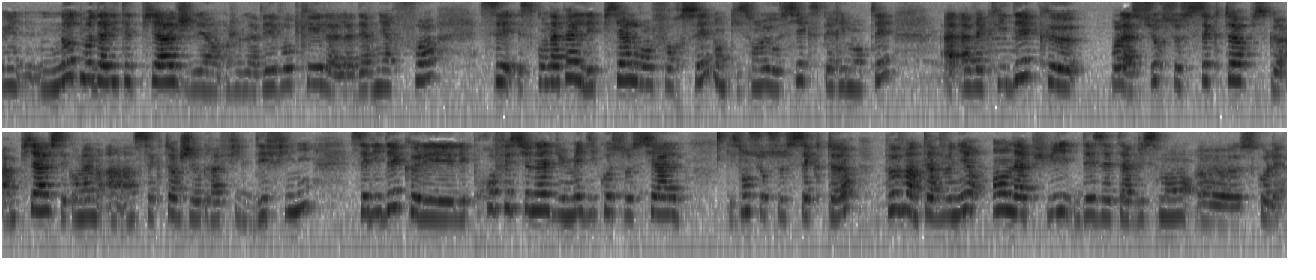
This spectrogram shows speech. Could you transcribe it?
une, autre modalité de piage, je l'avais évoqué la, dernière fois, c'est ce qu'on appelle les piales renforcées, donc qui sont eux aussi expérimentés, avec l'idée que voilà, sur ce secteur, puisque un pial c'est quand même un, secteur géographique défini, c'est l'idée que les professionnels du médico-social qui sont sur ce secteur peuvent intervenir en appui des établissements euh, scolaires.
